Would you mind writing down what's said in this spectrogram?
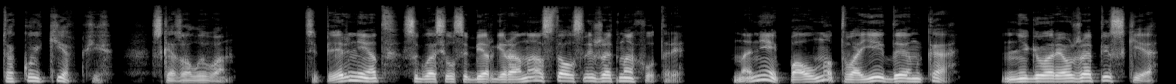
такой кепки», — сказал Иван. «Теперь нет», — согласился Бергер, — «она осталась лежать на хуторе. На ней полно твоей ДНК, не говоря уже о песке,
